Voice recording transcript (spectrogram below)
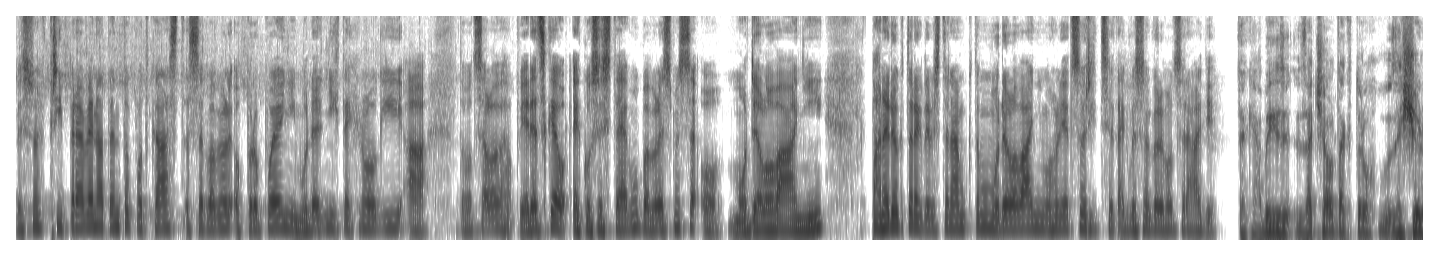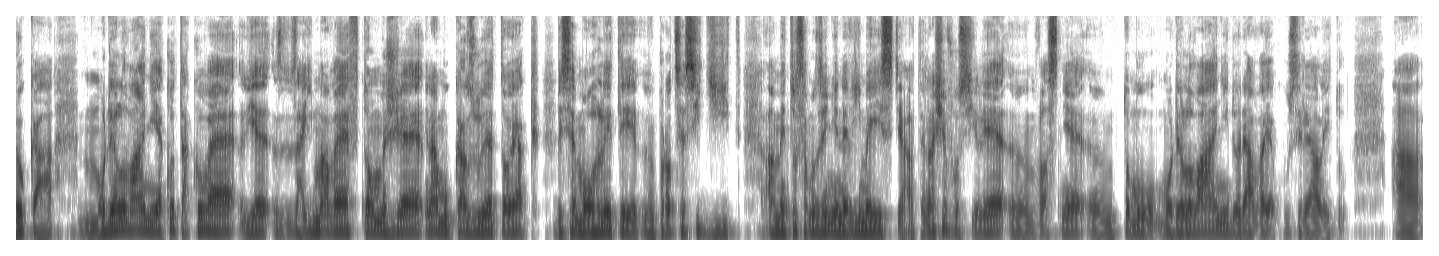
My jsme v přípravě na tento podcast se bavili o propojení moderních technologií a toho celého vědeckého ekosystému. Bavili jsme se o modelování. Pane doktore, kdybyste nám k tomu modelování mohli něco říci, tak bychom byli moc rádi. Tak já bych začal tak trochu ze široká. Modelování jako takové je zajímavé v tom, že nám ukazuje to, jak by se mohly ty procesy dít a my to samozřejmě nevíme jistě. A ty naše fosílie eh, vlastně eh, tomu modelování dodávají jakousi realitu. A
